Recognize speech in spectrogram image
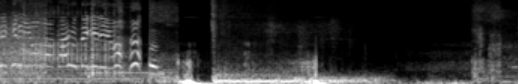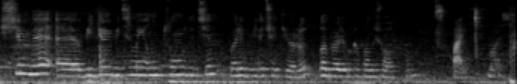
Çekilin yoldan Ferhunde geliyor. Şimdi e, videoyu bitirmeyi unuttuğumuz için böyle bir video çekiyoruz. Da böyle bir kapanış olsun. Bye. Bye.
